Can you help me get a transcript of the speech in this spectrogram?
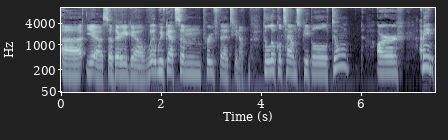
Uh, yeah, so there you go. We've got some proof that you know the local townspeople don't are. I mean,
